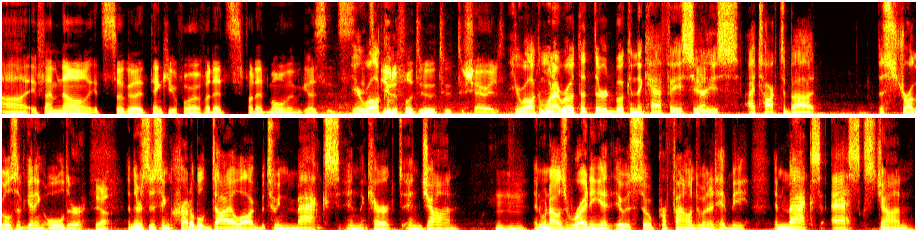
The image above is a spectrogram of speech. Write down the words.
uh if i'm now it's so good thank you for for that for that moment because it's You're it's welcome. beautiful to to to share it You're welcome. When I wrote the third book in the cafe series, I talked about the struggles of getting older. yeah And there's this incredible dialogue between Max and the character and John. And when I was writing it, it was so profound when it hit me. And Max asks John,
